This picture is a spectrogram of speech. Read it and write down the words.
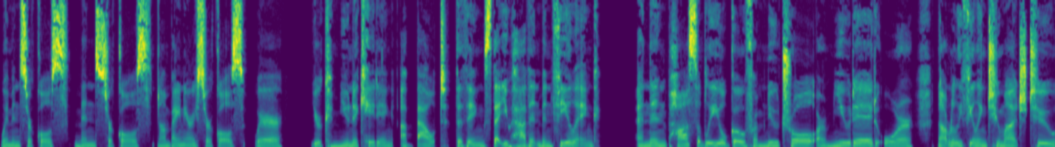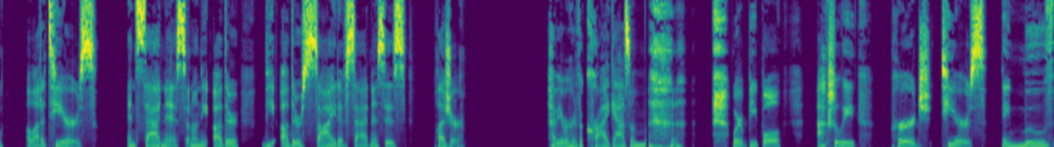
Women's circles, men's circles, non binary circles, where you're communicating about the things that you haven't been feeling. And then possibly you'll go from neutral or muted or not really feeling too much to a lot of tears and sadness. And on the other, the other side of sadness is pleasure. Have you ever heard of a crygasm? Where people actually purge tears. They move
